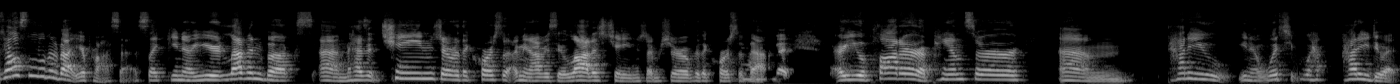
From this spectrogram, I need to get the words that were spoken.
tell us a little bit about your process. Like you know your 11 books. Um has it changed over the course of i mean obviously a lot has changed i'm sure over the course of that but are you a plotter a pantser? Um how do you you know what's how do you do it?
